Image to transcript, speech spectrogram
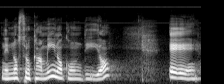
nel nostro cammino con Dio e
